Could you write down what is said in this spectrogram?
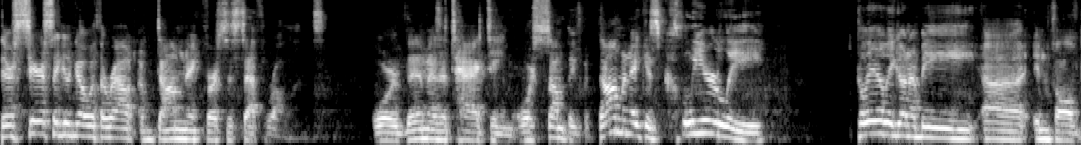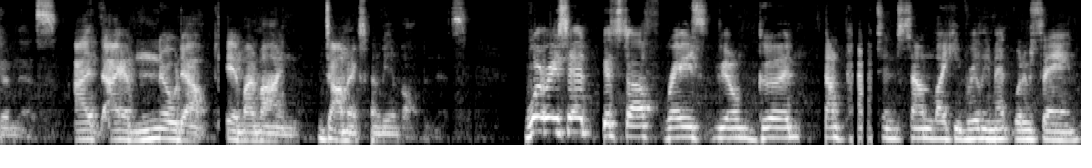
they're seriously going to go with the route of Dominic versus Seth Rollins, or them as a tag team, or something. But Dominic is clearly clearly going to be uh, involved in this. I, I have no doubt in my mind Dominic's going to be involved in this. What Rey said, good stuff. Rey's, you know, good. Sound passionate. Sound like he really meant what he was saying.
